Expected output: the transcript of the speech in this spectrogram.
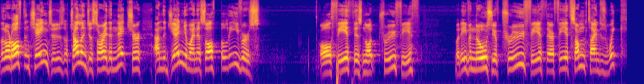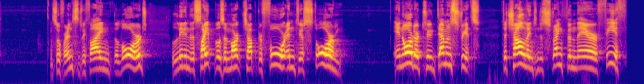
The Lord often changes or challenges, sorry, the nature and the genuineness of believers. All faith is not true faith, but even those who have true faith, their faith sometimes is weak. And so, for instance, we find the Lord leading the disciples in Mark chapter 4 into a storm in order to demonstrate, to challenge, and to strengthen their faith.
